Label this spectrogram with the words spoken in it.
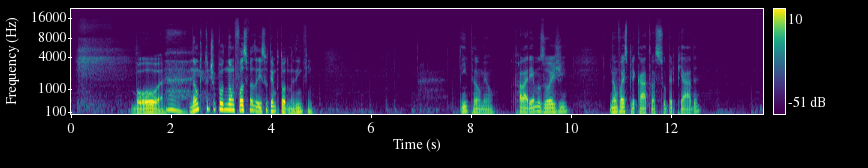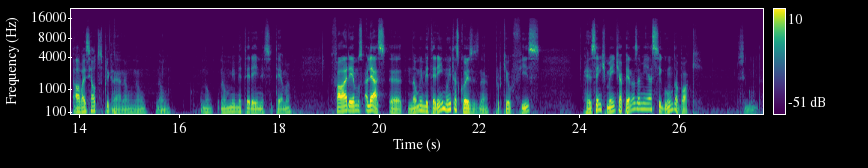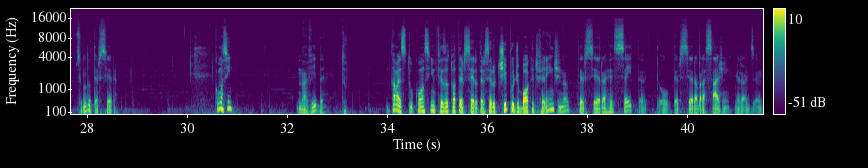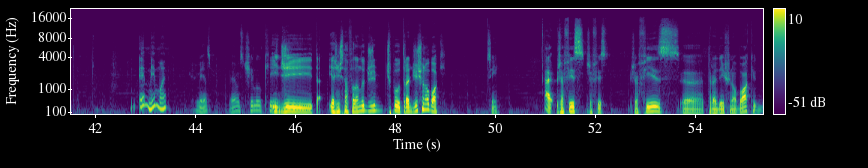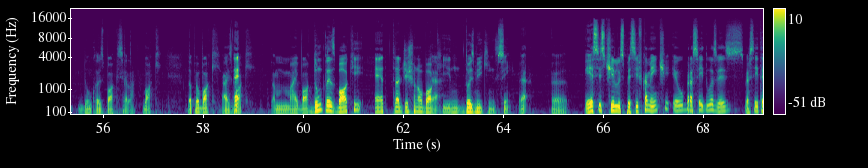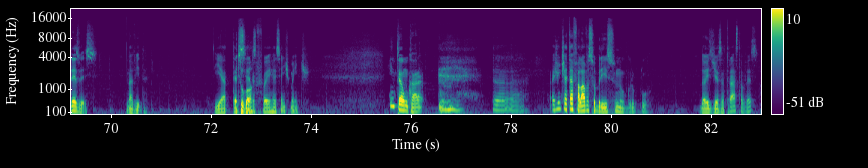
Boa. Não que tu, tipo, não fosse fazer isso o tempo todo, mas enfim. Então, meu, falaremos hoje. Não vou explicar a tua super piada. Ela vai se auto-explicar. É, não, não, não, não, não me meterei nesse tema. Falaremos, aliás, eh, não me meterei em muitas coisas, né? Porque eu fiz recentemente apenas a minha segunda BOC. Segunda, segunda ou terceira Como assim? na vida? Tá, mas tu como assim fez a tua terceira? Terceiro tipo de boca diferente? Não, terceira receita ou terceira abraçagem, melhor dizendo. É mesmo, é. É mesmo. É um estilo que E de. E a gente tá falando de, tipo, traditional bock. Sim. Ah, já fiz, já fiz, já fiz eh, traditional bock, Dunkles bock, sei lá, bock, Doppelbock, Eisbock, Maibock. Dunkles Bock é traditional bock É. em 2015. Sim, é. Eh, esse estilo especificamente eu bracei duas vezes, bracei três vezes na vida. E a terceira gosta? foi recentemente. Então, cara, eh, a gente até falava sobre isso no grupo dois dias atrás, talvez,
